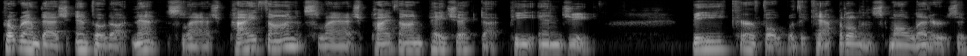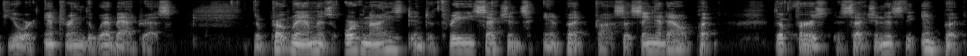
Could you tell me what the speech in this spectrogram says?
program-info.net slash python slash python paycheck.png. Be careful with the capital and small letters if you are entering the web address. The program is organized into three sections, input, processing, and output. The first section is the input.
